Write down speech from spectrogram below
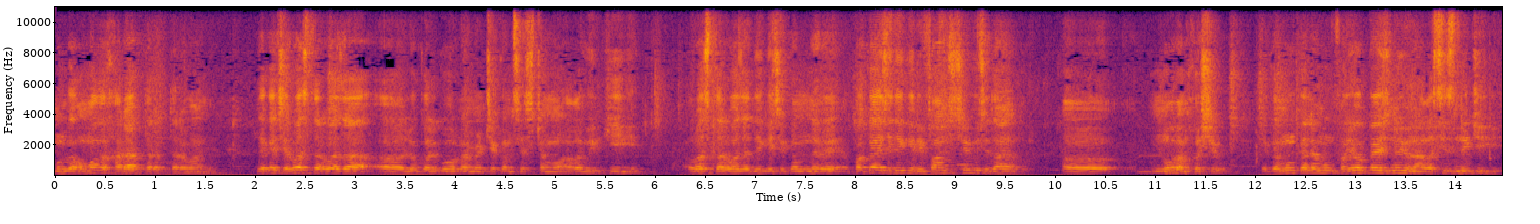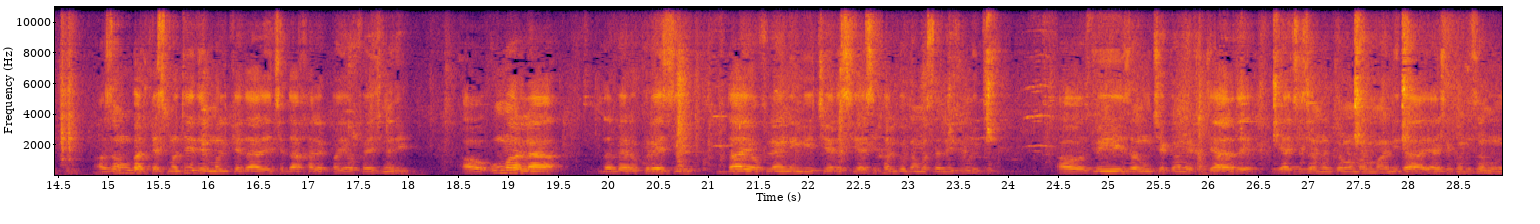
موږ همغه خراب طرف ته روان یو ځکه چې ورځ تر ورځه لوکل ګورنمنټ چې کوم سیستم و هغه ویک کیږي ورځ تر ورځه دې کې چې کوم نوې پکای چې دې کې ریفارمز شوي چې دا نور هم ښه شي ځکه موږ کله موږ په یو پیج نه یو نو هغه څیز نه کیږي او زموږ بدقسمتۍ دې ملک کې دا دی چې دا خلک په یو پیج نه دي او عمر له د بیروکراسي دا یو پلانینګ دی چیرې سیاسي خلکو ته مسلې جوړې کړو او دوی زموږ چې کوم اختیار دی یا چې زموږ کومه منماني ده یا چې کوم زموږ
